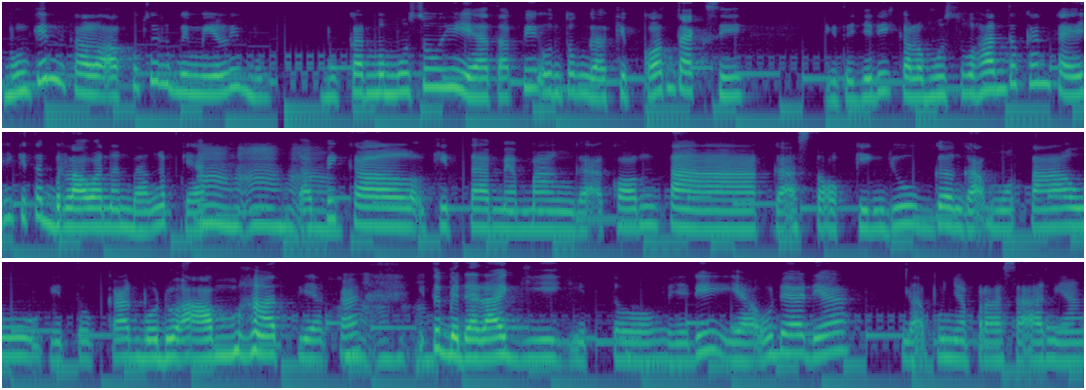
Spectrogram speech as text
mungkin kalau aku sih lebih milih bu bukan memusuhi ya, tapi untuk nggak keep kontak sih gitu. Jadi kalau musuhan tuh kan kayaknya kita berlawanan banget ya. Mmm, mhm Tapi kalau kita memang nggak kontak, nggak stalking juga, nggak mau tahu gitu kan, bodo amat ya kan, Mhm mhm itu beda lagi gitu. Jadi ya udah dia nggak punya perasaan yang,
